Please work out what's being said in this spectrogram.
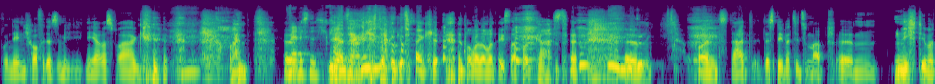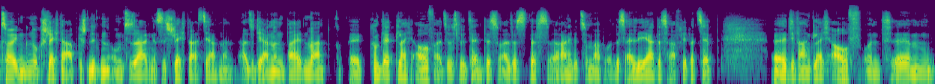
von denen ich hoffe, dass Sie mich nicht Näheres fragen. Und, ähm, Werde ich nicht. Ja, danke, danke, danke. Dann brauchen wir nochmal einen extra Podcast. ähm, und da hat das Bevacizumab ähm, nicht überzeugend genug schlechter abgeschnitten, um zu sagen, es ist schlechter als die anderen. Also die anderen beiden waren äh, komplett gleich auf, also das Lucentis, also das, das Ranibizumab und das Alea, das Aflibercept äh, die waren gleich auf und ähm,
